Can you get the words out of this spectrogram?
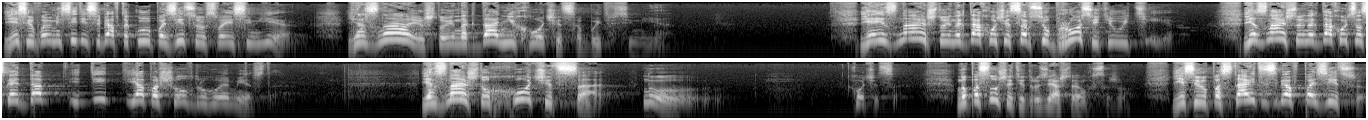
если вы поместите себя в такую позицию в своей семье, я знаю, что иногда не хочется быть в семье. Я и знаю, что иногда хочется все бросить и уйти. Я знаю, что иногда хочется сказать, да иди, я пошел в другое место. Я знаю, что хочется, ну, хочется. Но послушайте, друзья, что я вам скажу. Если вы поставите себя в позицию,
